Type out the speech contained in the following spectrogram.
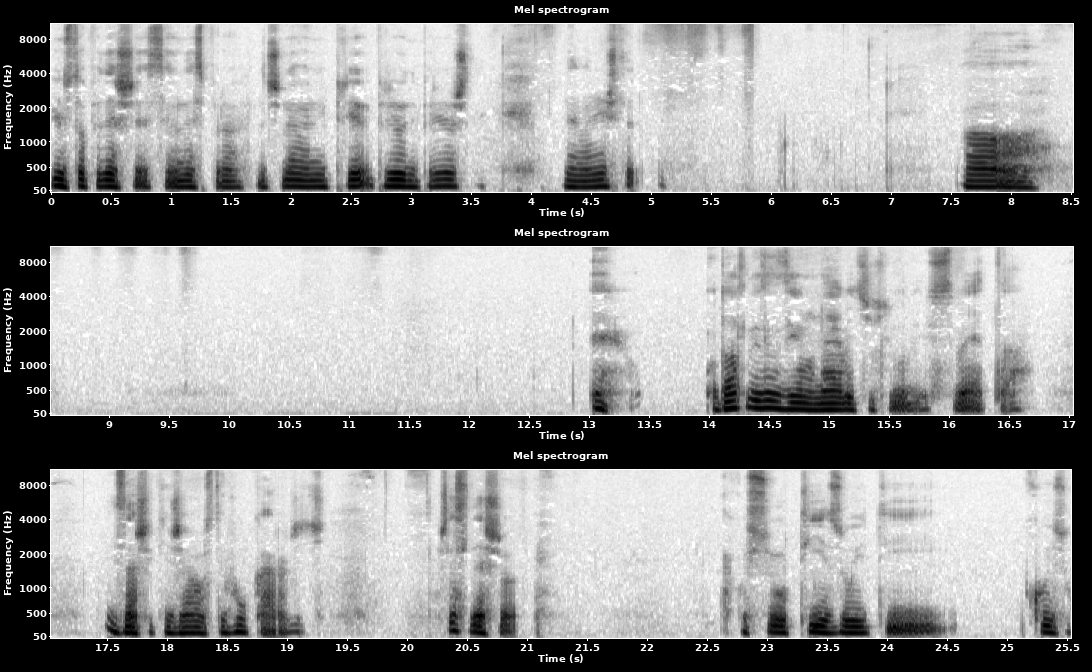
1156, 71. Znači, nema ni prirodni priraštaj, nema ništa. A, e, odatle izlazi ono najvećih ljudi sveta iz naše književnosti Vuk Karadžić. Šta se dešava? Ako su ti jezuiti koji su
